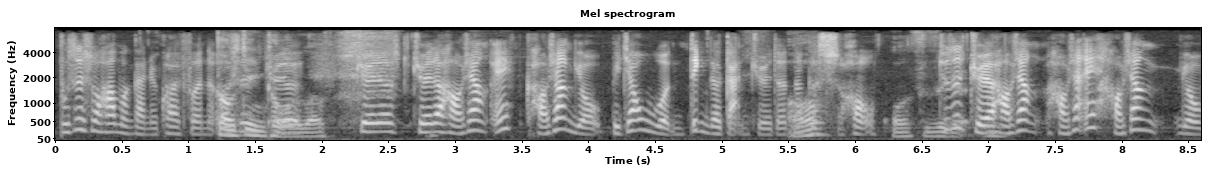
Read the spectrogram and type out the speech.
不是说他们感觉快分了，而是觉得觉得觉得好像，哎，好像有比较稳定的感觉的那个时候，就是觉得好像好像，哎，好像有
